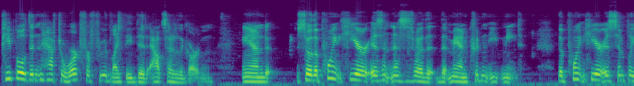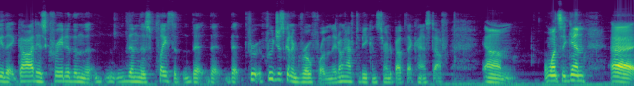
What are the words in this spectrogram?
people didn't have to work for food like they did outside of the garden. And so the point here isn't necessarily that, that man couldn't eat meat. The point here is simply that God has created them, the, them this place that, that, that, that food just going to grow for them. They don't have to be concerned about that kind of stuff. Um, once again, uh,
